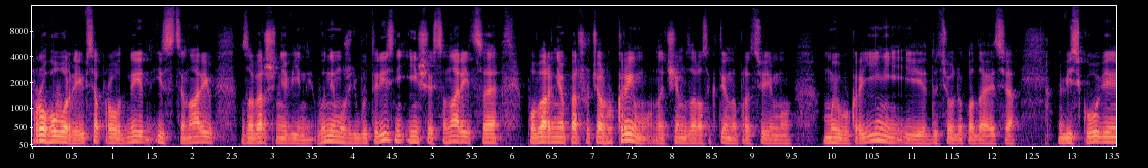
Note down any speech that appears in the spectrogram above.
проговорився про один із сценаріїв завершення війни. Вони можуть бути різні. Інший сценарій це повернення в першу чергу Криму, над чим зараз активно працюємо ми в Україні, і до цього докладаються військові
